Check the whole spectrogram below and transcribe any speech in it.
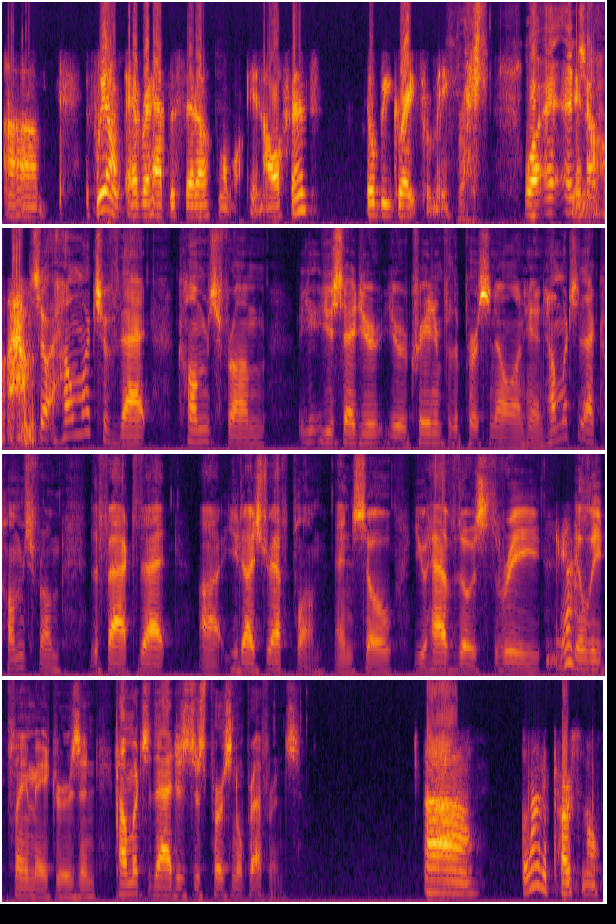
Um, if we don't ever have to set up in offense, it'll be great for me. Right. Well, and, and so, know. so how much of that comes from? You, you said you're you're creating for the personnel on hand. How much of that comes from the fact that uh, you guys draft Plum, and so you have those three Yeah. elite playmakers, and how much of that is just personal preference? Uh, a lot of personal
